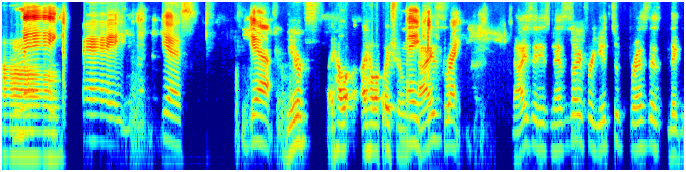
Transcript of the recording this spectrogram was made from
Uh, Hey, yes. Yeah. Years. I have a, I have a question. Make Guys, right. guys, it is necessary for you to press the, the,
